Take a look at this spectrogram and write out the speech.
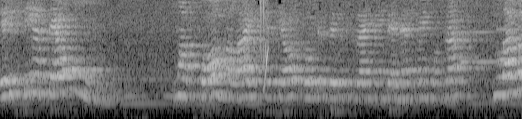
Eles têm até um, uma forma lá especial, se você pesquisar na internet, você vai encontrar, do lava-mãos.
